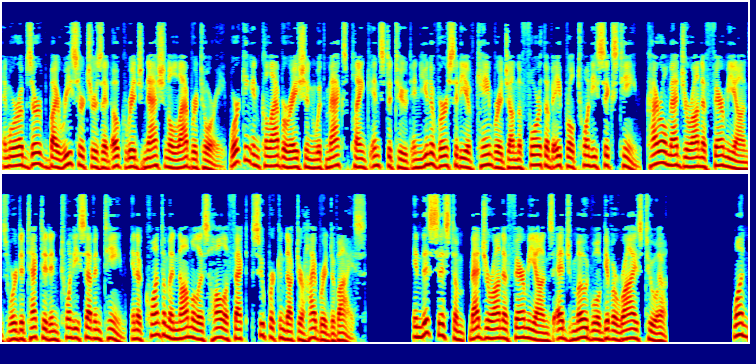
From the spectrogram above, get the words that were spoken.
and were observed by researchers at Oak Ridge National Laboratory, working in collaboration with Max Planck Institute and University of Cambridge on 4 April 2016. Chiral Majorana fermions were detected in 2017, in a quantum anomalous Hall effect, superconductor hybrid device. In this system, Majorana fermions edge mode will give a rise to a 1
